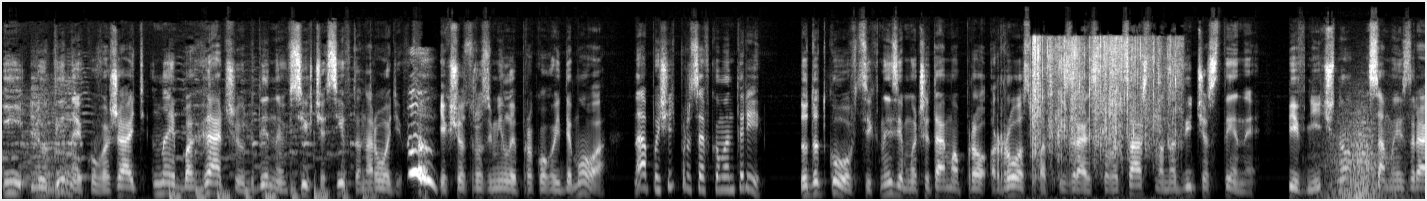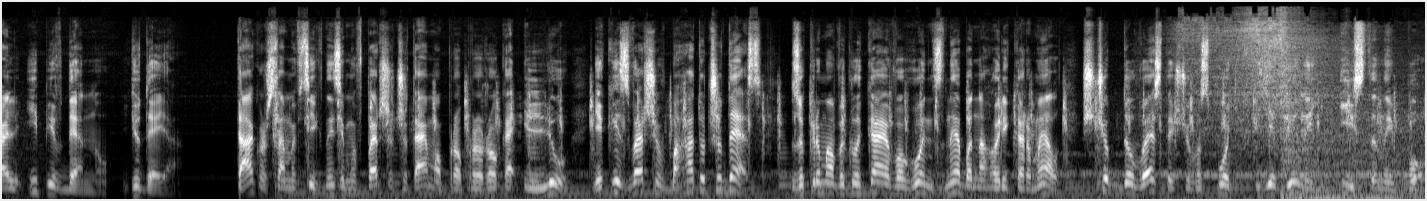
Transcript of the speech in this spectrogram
і людину, яку вважають найбагатшою людиною всіх часів та народів. Якщо зрозуміли про кого йде мова, напишіть про це в коментарі. Додатково в цій книзі ми читаємо про розпад Ізраїльського царства на дві частини: північну, саме Ізраїль, і південну Юдея. Також саме в цій книзі ми вперше читаємо про пророка Іллю, який звершив багато чудес. Зокрема, викликає вогонь з неба на горі Кармел, щоб довести, що Господь єдиний істинний Бог.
